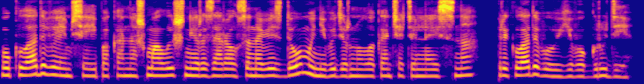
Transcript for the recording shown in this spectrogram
Укладываемся, и пока наш малыш не разорался на весь дом и не выдернул окончательно из сна, прикладываю его к груди.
